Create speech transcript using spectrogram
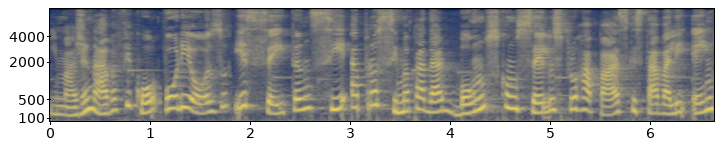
imaginava, ficou furioso e Satan se aproxima para dar bons conselhos para o rapaz que estava ali em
